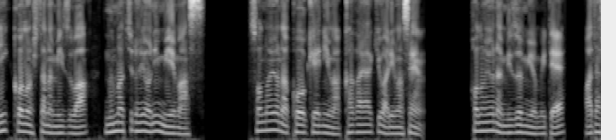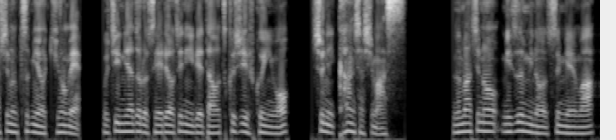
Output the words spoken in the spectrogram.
日光の下の水は沼地のように見えます。そのような光景には輝きはありません。このような湖を見て、私の罪を清め、内に宿る精霊を手に入れた美しい福音を主に感謝します。沼地の湖の水面は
